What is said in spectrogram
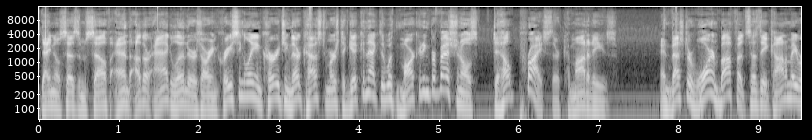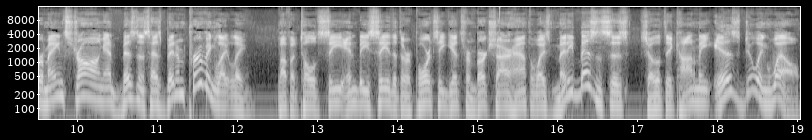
Daniel says himself and other ag lenders are increasingly encouraging their customers to get connected with marketing professionals to help price their commodities. Investor Warren Buffett says the economy remains strong and business has been improving lately. Buffett told CNBC that the reports he gets from Berkshire Hathaway's many businesses show that the economy is doing well.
